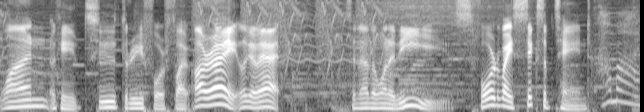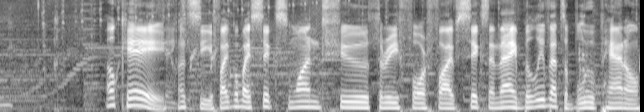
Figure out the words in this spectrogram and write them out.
One, okay, two, three, four, five. All right, look at that. It's another one of these. Four by six obtained. Come on. Okay, let's see. If I go by six, one, two, three, four, five, six, and I believe that's a blue panel,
